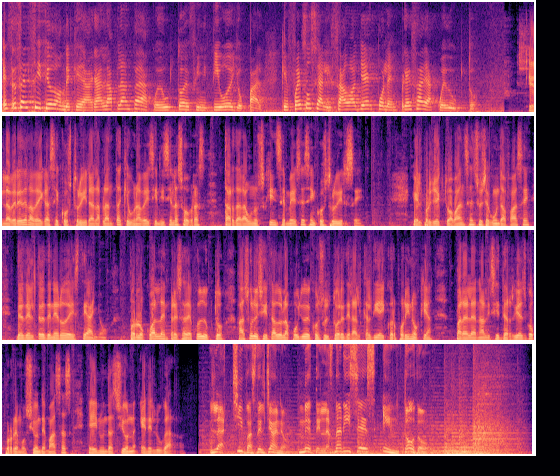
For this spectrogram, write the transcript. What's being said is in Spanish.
Este es el sitio donde quedará la planta de acueducto definitivo de Yopal, que fue socializado ayer por la empresa de acueducto. En la vereda La Vega se construirá la planta que una vez inicien las obras tardará unos 15 meses en construirse. El proyecto avanza en su segunda fase desde el 3 de enero de este año, por lo cual la empresa de acueducto ha solicitado el apoyo de consultores de la alcaldía y Corporinoquia para el análisis de riesgo por remoción de masas e inundación en el lugar. Las chivas del llano meten las narices en todo.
